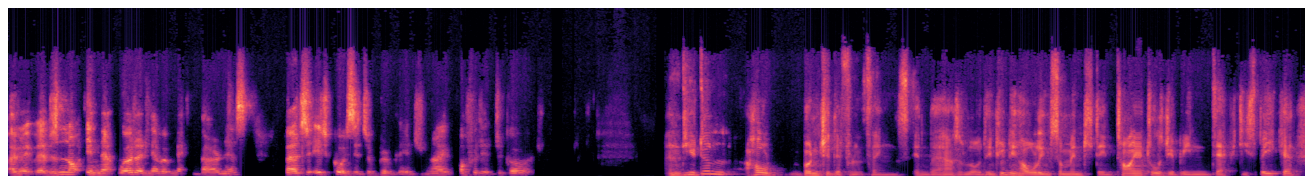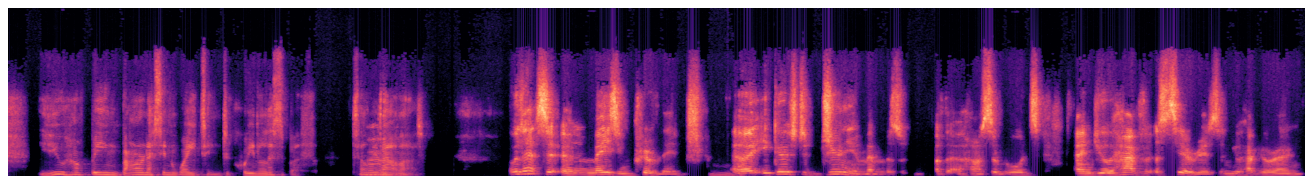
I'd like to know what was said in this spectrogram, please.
I mean, it was not in that word. I'd never met the Baroness, but it, of course it's a privilege and I offered it to God. And you've done a whole bunch of different things in the House of Lords, including holding some interesting titles. You've been Deputy Speaker. You have been Baroness in Waiting to Queen Elizabeth. Tell me mm. about that. Well, that's an amazing privilege. Mm. Uh, it goes to junior members of the House of Lords, and you have a series and you have your own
